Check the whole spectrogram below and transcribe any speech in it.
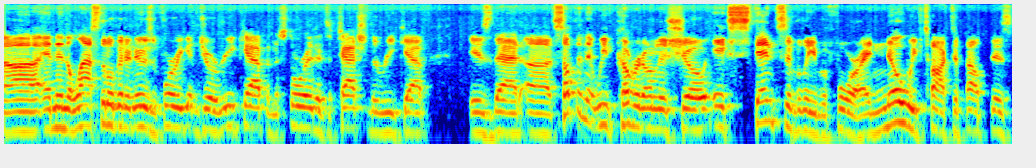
uh, and then the last little bit of news before we get into a recap and the story that's attached to the recap is that uh, something that we've covered on this show extensively before. I know we've talked about this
